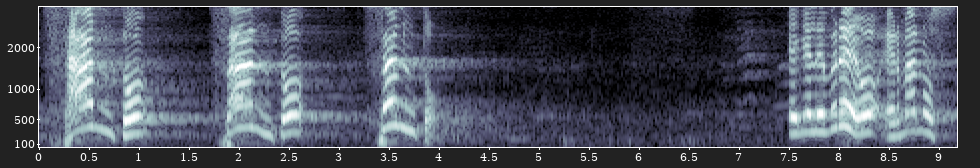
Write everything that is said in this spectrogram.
santo, santo, santo. En el hebreo, hermanos,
